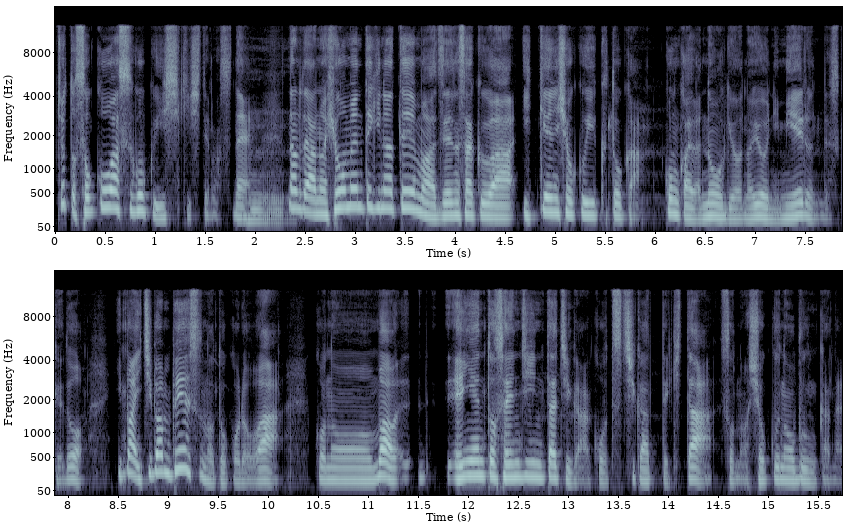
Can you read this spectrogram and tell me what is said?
ちょっとそこはすごく意識してますね。うんなのであの表面的なテーマは前作は一見食育とか今回は農業のように見えるんですけど今一番ベースのところはこのまあ延々と先人たちがこう培ってきたその食の文化な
